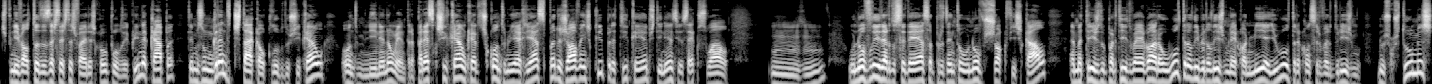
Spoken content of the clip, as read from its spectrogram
disponível todas as sextas-feiras com o público. E na capa temos um grande destaque ao Clube do Chicão, onde menina não entra. Parece que Chicão quer desconto no IRS para jovens que pratiquem abstinência sexual. Uhum. O novo líder do CDS apresentou o novo choque fiscal. A matriz do partido é agora o ultraliberalismo na economia e o ultraconservadorismo nos costumes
